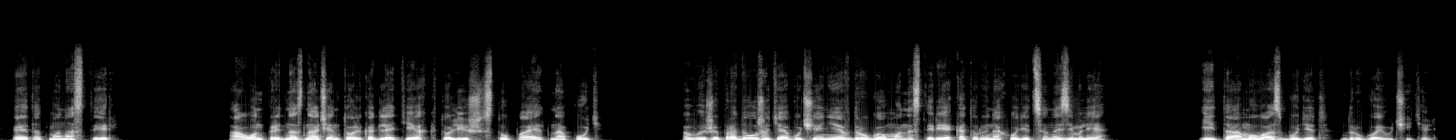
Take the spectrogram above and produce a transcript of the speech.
— этот монастырь, а он предназначен только для тех, кто лишь ступает на путь. Вы же продолжите обучение в другом монастыре, который находится на земле. И там у вас будет другой учитель.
